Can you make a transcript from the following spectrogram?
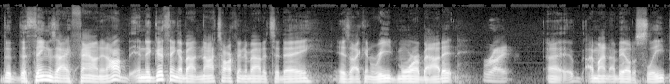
the the things I found, and I'll, and the good thing about not talking about it today is I can read more about it. right. Uh, I might not be able to sleep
